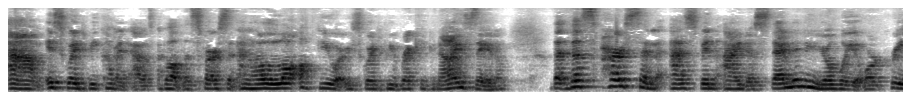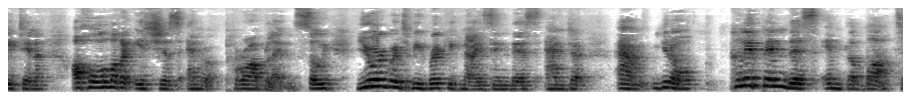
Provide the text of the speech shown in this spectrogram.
um, is going to be coming out about this person. And a lot of you are going to be recognizing that this person has been either standing in your way or creating a whole lot of issues and problems. So you're going to be recognizing this and uh, um, you know, clipping this in the butt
